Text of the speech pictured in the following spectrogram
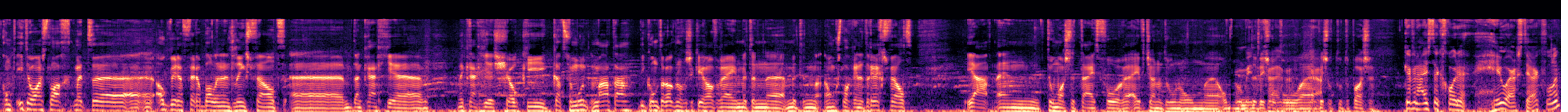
komt Ito aan slag met ook weer een verre bal in het linksveld. dan krijg je... Dan krijg je Shoki Katsumata. Die komt er ook nog eens een keer overheen met een, met een omslag in het rechtsveld. Ja, en toen was het tijd voor uh, eventjes aan het doen om, uh, om, om de wissel, toe, uh, ja. wissel toe te passen. Kevin Heijstek gooide heel erg sterk, vond ik.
